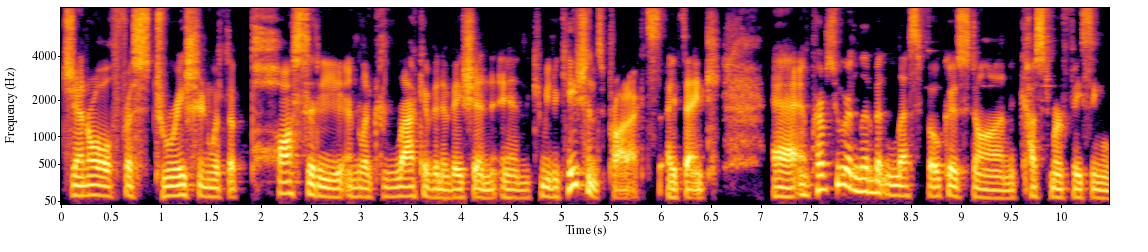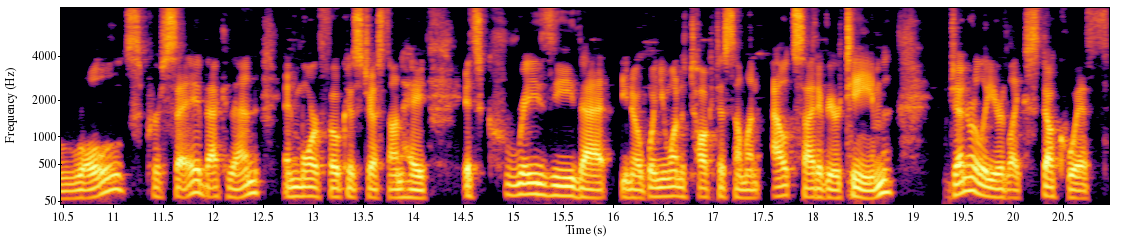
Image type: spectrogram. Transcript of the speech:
general frustration with the paucity and like lack of innovation in communications products i think. Uh, and perhaps we were a little bit less focused on customer facing roles per se back then and more focused just on hey it's crazy that you know when you want to talk to someone outside of your team generally you're like stuck with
